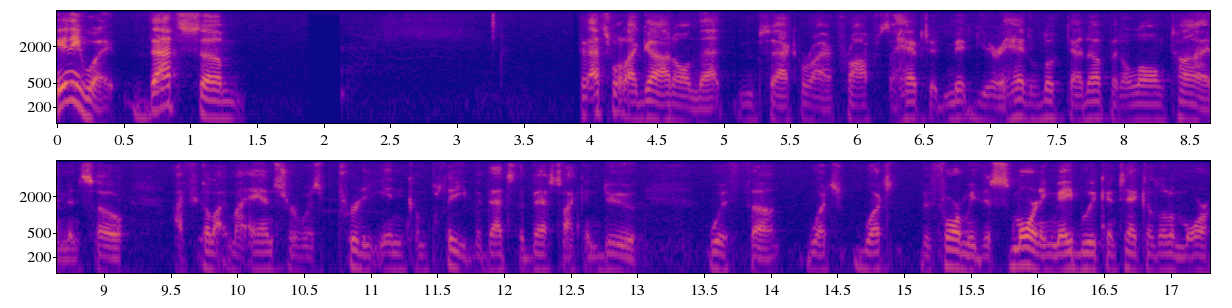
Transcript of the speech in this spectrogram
Anyway, that's um, that's what I got on that Zechariah prophecy. I have to admit, Gary, I hadn't looked that up in a long time, and so I feel like my answer was pretty incomplete. But that's the best I can do with uh, what's what's before me this morning. Maybe we can take a little more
